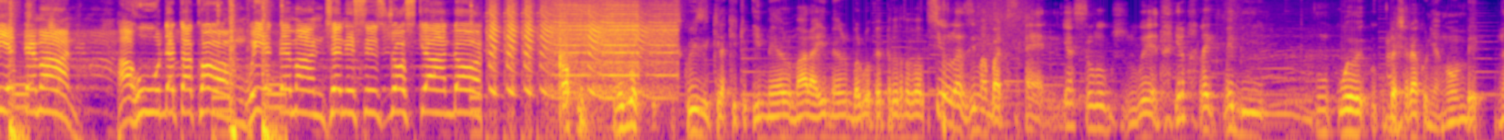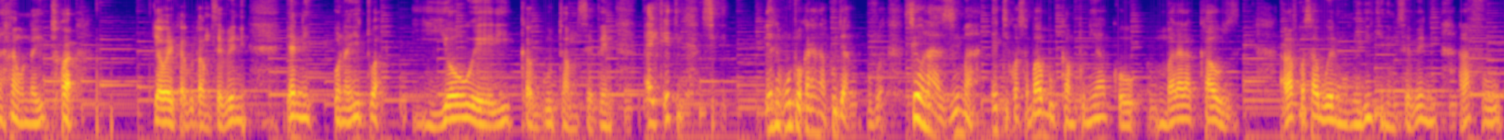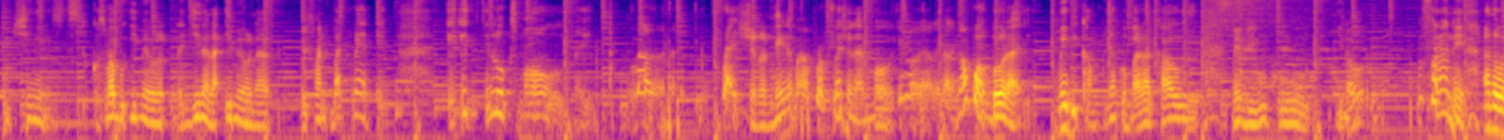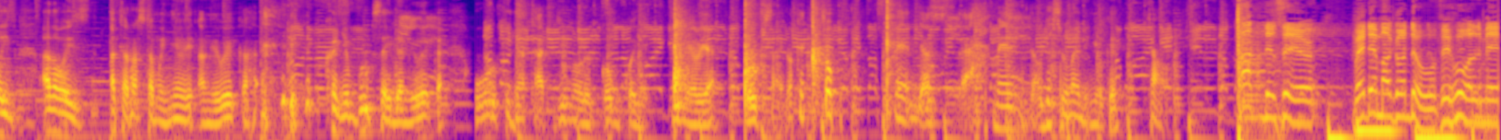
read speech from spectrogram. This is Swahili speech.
Wait them on. A who that a come? Wait them on. Genesis just can't done. Okay, siku hizi kila kitu email mara email barua pepe sio lazima but man, just looks weird you know like maybe wewe biashara yako ni ya ng'ombe na unaitwa Yoweri Kaguta Museveni yani unaitwa Yoweri Kaguta Museveni like eti si, yani mtu wakati anakuja sio lazima eti kwa sababu kampuni yako mbadala Cows alafu kwa sababu ni mmiliki ni Mseveni, alafu huku chini kwa sababu email na jina la email na refund but man it, it, looks more professional nigga, more professional more you know bora. Maybe kampuni yako Cows maybe huku you know otherwise otherwise hata rasta mwenyewe angeweka kwenye brookside angeweka uhuru kenyatta at gmail.com kwenye email ya brookside okay? So man just ah, man just reminding you okay? Ciao. Hot this here, where them a go do if you hold me?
